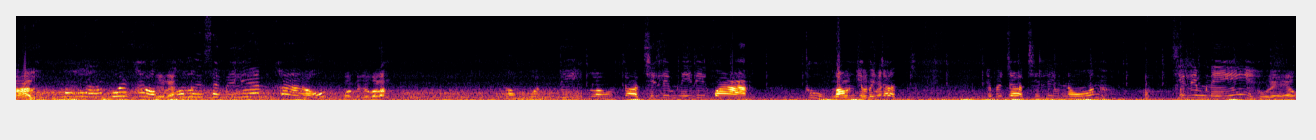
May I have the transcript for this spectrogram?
้าน่ารักด้วยขาวคืออะไร เขาเลยไซบีเรียนขาว วนไปดูปะล่ะ ลองวนดิเราจอดชิดริมนี้ดีกว่า ถูกต้องรถอชนไหมย่าไปจอดอย่าไปจอดชิดริมนู้น ชิดริมนี้ ดูแล้ว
